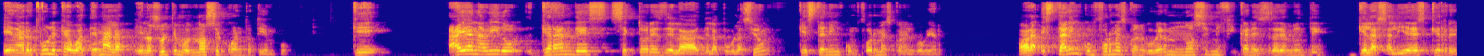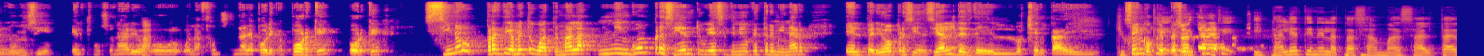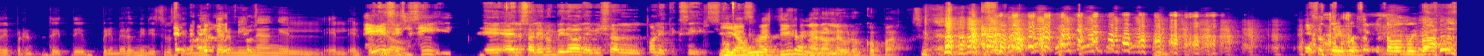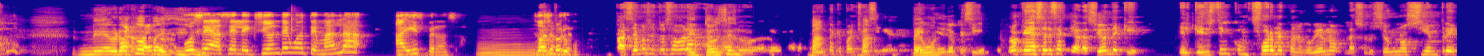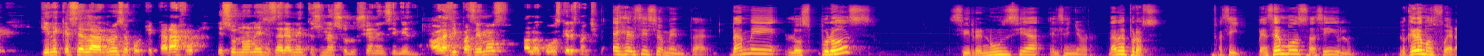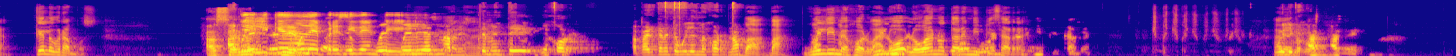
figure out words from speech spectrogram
En la República de Guatemala, en los últimos no sé cuánto tiempo, que hayan habido grandes sectores de la, de la población que estén inconformes con el gobierno. Ahora, estar inconformes con el gobierno no significa necesariamente que la salida es que renuncie el funcionario Va. o, o la funcionaria pública. ¿Por qué? Porque si no, prácticamente Guatemala, ningún presidente hubiese tenido que terminar el periodo presidencial desde el 85, Yo creo que, empezó yo creo que Italia tiene la tasa más alta de, pre- de- de primeros ministros De que no ministros. terminan el, el, el Sí, periodo. sí, sí, sí. Eh, eh, salió en un video de Visual Politics, sí. sí. Y aún así ganaron la Eurocopa. Eso te demuestra que estamos muy mal. Ni Eurocopa. Bueno, y- O sea, selección de Guatemala, hay esperanza. Mm, No se Bueno, preocupe. Pasemos entonces ahora Entonces, a, la, a la- a la pregunta que Pancho va, decía, que pregunta. es lo que sigue. Yo quería hacer esa aclaración de que el que esté inconforme con el gobierno, la solución no siempre tiene que ser la renuncia, porque carajo, eso no necesariamente es una solución en sí mismo. Ahora sí pasemos a lo que vos querés, Pancho. Ejercicio mental. Dame los pros si renuncia el señor. Dame pros. Así, pensemos así, lo, lo queremos fuera. ¿Qué logramos? hacerlo Willy quedó de presidente. Willy, Willy es aparentemente mejor. Aparentemente Willy es mejor, ¿no? Va, va. Willy mejor, va. Lo, lo voy a anotar en mi pizarra. A Willy ver, mejor.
